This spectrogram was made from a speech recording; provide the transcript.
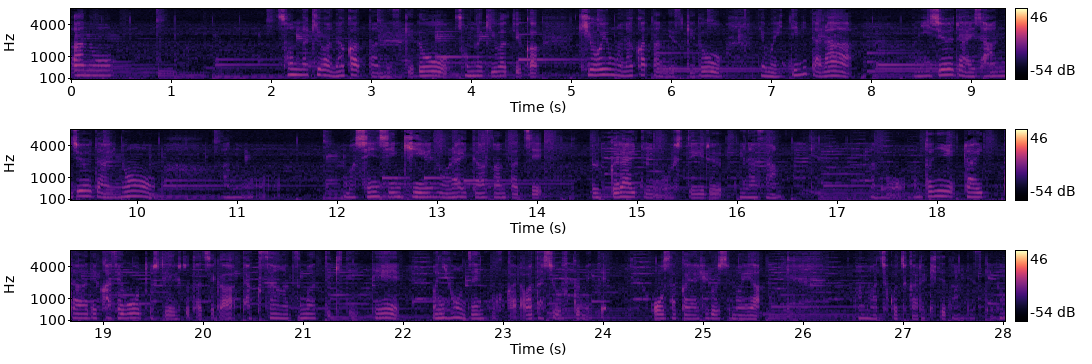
あのそんな気はなかったんですけどそんな気はっていうか気負いもなかったんですけどでも行ってみたら20代30代のあの、まあ、新進気鋭のライターさんたちブックライティングをしている皆さん。あの本当にライターで稼ごうとしている人たちがたくさん集まってきていて、まあ、日本全国から私を含めて大阪や広島やあのあちこちから来てたんですけど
